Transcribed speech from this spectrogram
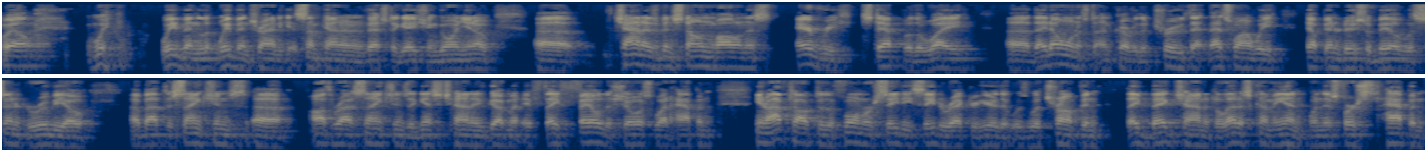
Well, we we've been we've been trying to get some kind of investigation going. You know, uh, China has been stonewalling us every step of the way. Uh, they don't want us to uncover the truth. That, that's why we helped introduce a bill with Senator Rubio about the sanctions, uh, authorized sanctions against the Chinese government if they fail to show us what happened. You know, I've talked to the former CDC director here that was with Trump, and they begged China to let us come in when this first happened.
